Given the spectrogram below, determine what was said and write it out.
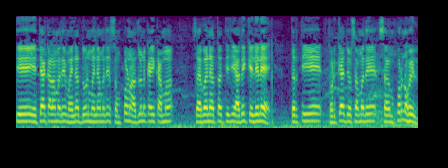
ते येत्या काळामध्ये महिन्यात दोन महिन्यामध्ये संपूर्ण अजून काही कामं साहेबांनी आता त्याची यादी केलेली आहे तर ती थोडक्या दिवसामध्ये संपूर्ण होईल.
